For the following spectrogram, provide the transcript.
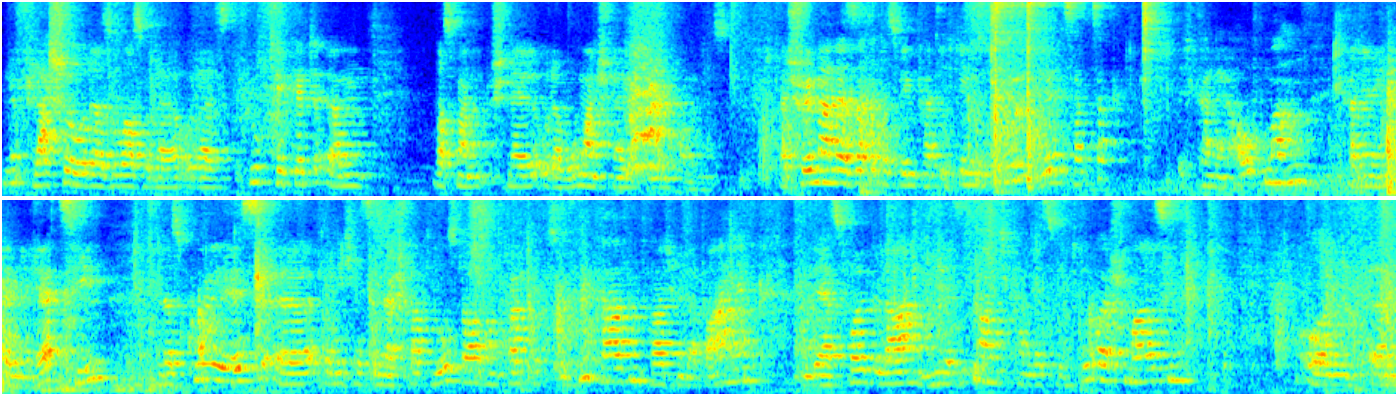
eine Flasche oder sowas oder, oder das Flugticket. Ähm, was man schnell oder wo man schnell kommen muss. Das Schöne an der Sache, deswegen fand ich den so cool, hier, zack, zack, ich kann den aufmachen, ich kann den hinter mir herziehen. Und das Coole ist, äh, wenn ich jetzt in der Stadt loslaufe und Frankfurt zum Flughafen, fahre ich mit der Bahn hin und der ist voll beladen. Hier sieht man, ich kann das so drüber schmeißen und ähm,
